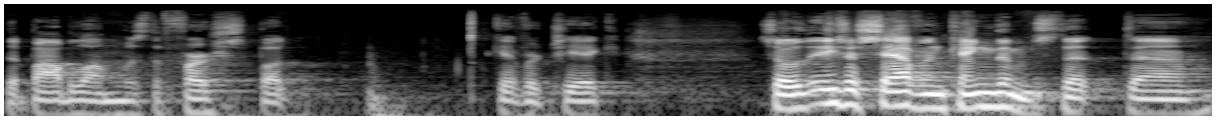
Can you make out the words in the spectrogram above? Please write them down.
that Babylon was the first, but give or take. So these are seven kingdoms that uh,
